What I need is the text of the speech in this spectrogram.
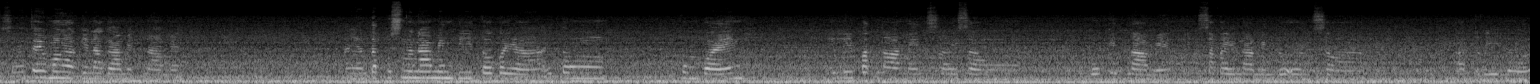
So ito yung mga ginagamit namin. Ayan, tapos na namin dito kaya itong combine ilipat namin sa isang bukid namin. Sakay namin doon sa trailer.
